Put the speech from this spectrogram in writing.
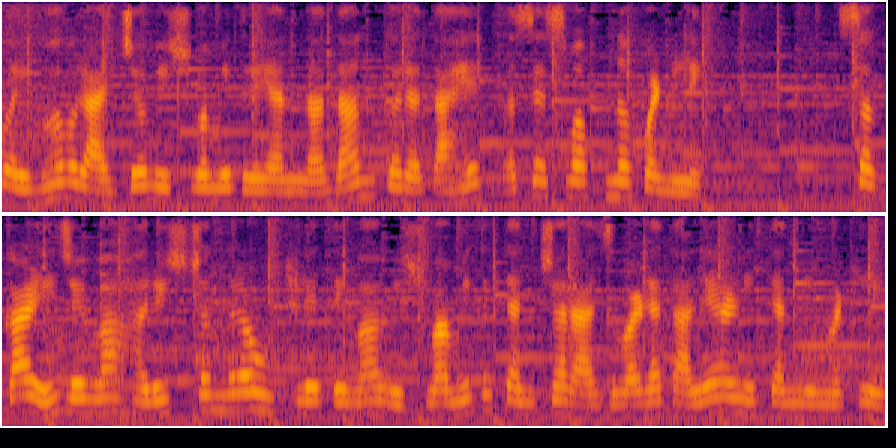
वैभव राज्य विश्वमित्र यांना दान करत आहेत असे स्वप्न पडले. सकाळी जेव्हा हरिश्चंद्र उठले तेव्हा विश्वामित्र त्यांच्या राजवाड्यात आले आणि त्यांनी म्हटले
